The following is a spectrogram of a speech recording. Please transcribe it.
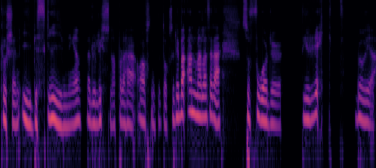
kursen i beskrivningen där du lyssnar på det här avsnittet också. Det är bara att anmäla sig där så får du direkt börja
